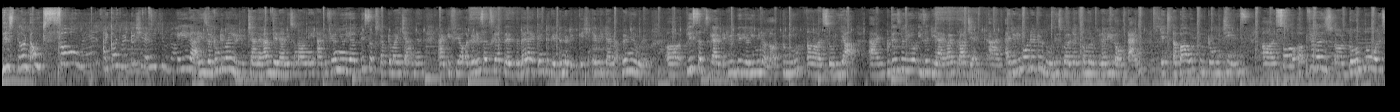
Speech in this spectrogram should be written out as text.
This turned out so well. I can't wait to share with you guys. Hey guys, welcome to my YouTube channel. I'm Devyani Sonwane and if you're new here, please subscribe to my channel. And if you're already subscribed, press the bell icon to get the notification every time I upload a new video. Uh, please subscribe. It will be really mean a lot to me. Uh, so yeah. And today's video is a DIY project and I really wanted to do this project from a really long time. It's about two-tone jeans uh, so uh, if you guys uh, don't know what is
